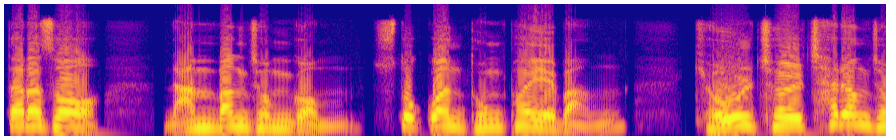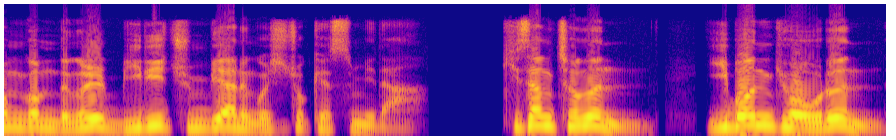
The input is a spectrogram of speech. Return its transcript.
따라서 난방 점검, 수도권 동파 예방, 겨울철 차량 점검 등을 미리 준비하는 것이 좋겠습니다. 기상청은 이번 겨울은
